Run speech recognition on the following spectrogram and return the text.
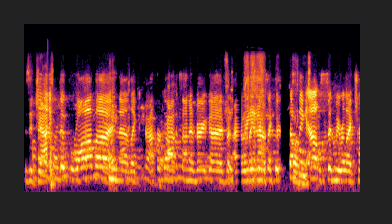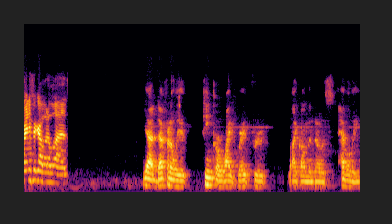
Is it Like jasmine? the guava and the like apricot sounded very good, but I was like, there was like there's something else, and we were like trying to figure out what it was. Yeah, definitely pink or white grapefruit, like on the nose heavily.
